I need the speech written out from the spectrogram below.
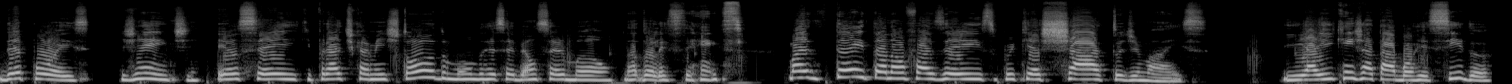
Depois, gente, eu sei que praticamente todo mundo recebeu um sermão na adolescência. Mas tenta não fazer isso porque é chato demais. E aí, quem já tá aborrecido,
